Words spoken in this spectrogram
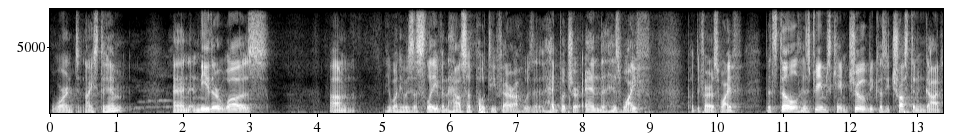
weren't nice to him, and neither was um, when he was a slave in the house of Potipharah, who was a head butcher, and his wife, Potipharah's wife. But still, his dreams came true because he trusted in God.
